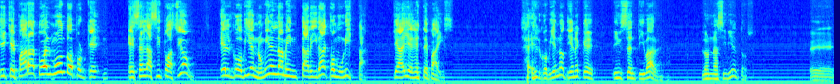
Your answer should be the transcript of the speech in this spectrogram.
y que para todo el mundo porque esa es la situación. El gobierno, miren la mentalidad comunista que hay en este país. El gobierno tiene que incentivar los nacimientos. Eh,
